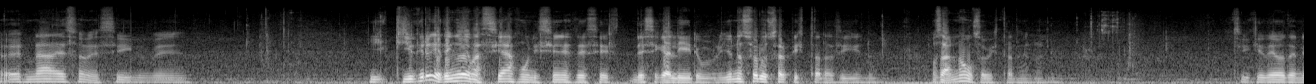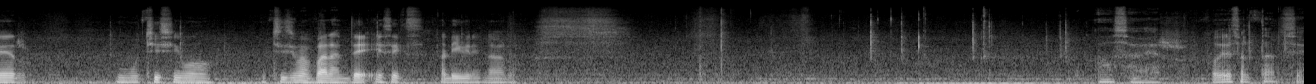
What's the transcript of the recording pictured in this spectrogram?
A ver, nada de eso me sirve. Y yo creo que tengo demasiadas municiones de ese, de ese calibre. Yo no suelo usar pistola, así que no. O sea, no uso pistola en realidad. Así que debo tener muchísimo, muchísimas balas de ese calibre, la verdad. Vamos a ver. ¿Podría saltarse?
